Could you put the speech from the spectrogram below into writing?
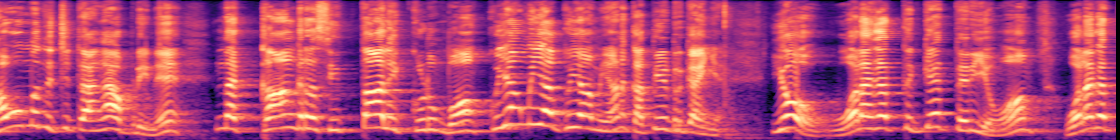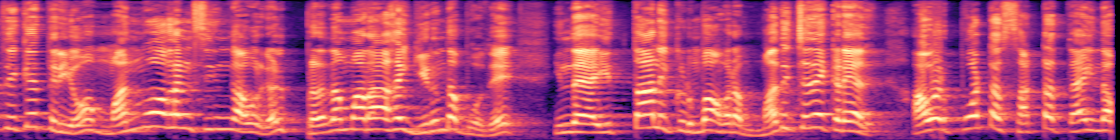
அவமதிச்சிட்டாங்க அப்படின்னு இந்த காங்கிரஸ் இத்தாலி குடும்பம் குயாமியா குயாமியான்னு கத்திட்டு இருக்காங்க. யோ உலகத்துக்கே தெரியும் உலகத்துக்கே தெரியும் மன்மோகன் சிங் அவர்கள் பிரதமராக இருந்தபோது இந்த இத்தாலி குடும்பம் அவரை மதிச்சதே கிடையாது. அவர் போட்ட சட்டத்தை இந்த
